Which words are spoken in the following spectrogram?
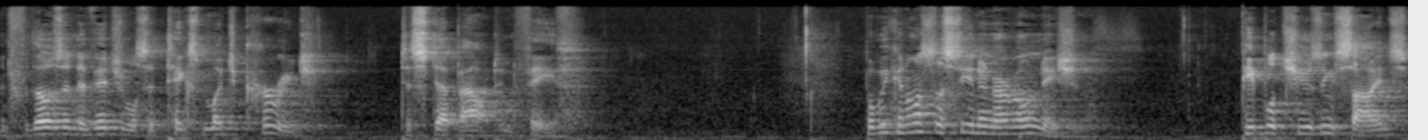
And for those individuals, it takes much courage to step out in faith. But we can also see it in our own nation. People choosing sides,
